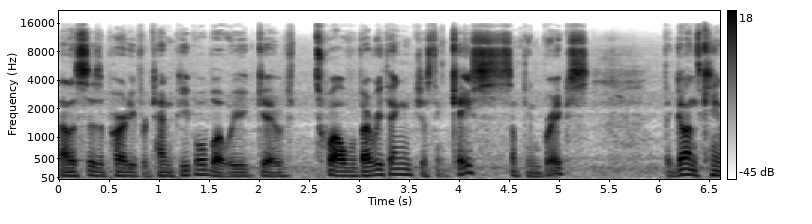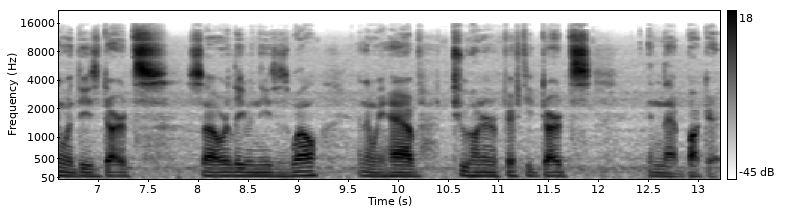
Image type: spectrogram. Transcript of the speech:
Now, this is a party for 10 people, but we give 12 of everything just in case something breaks. The guns came with these darts, so we're leaving these as well. And then we have 250 darts in that bucket.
